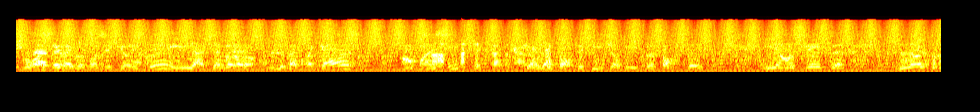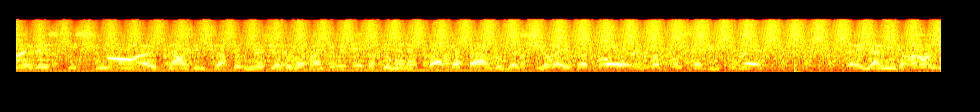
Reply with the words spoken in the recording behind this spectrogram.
pour assurer votre sécurité, il y a d'abord le matraquage, en principe, on n'importe qui sur qui il peut porter. A ensuite notre investissement dans une certaine mesure de votre intimité, parce que vous n'êtes pas capable d'assurer votre, votre salut vous-même. Euh, Il y a une grande,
